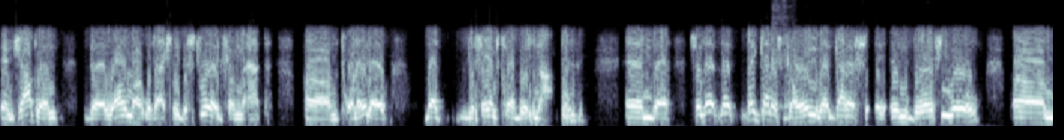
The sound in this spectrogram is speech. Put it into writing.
in Joplin. The Walmart was actually destroyed from that um, tornado but the Sam's Club was not. And uh, so that, that, that got us going. That got us in the door, if you will, um,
